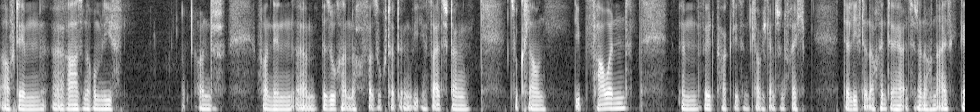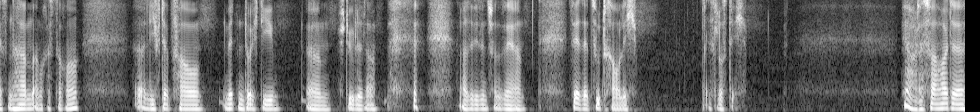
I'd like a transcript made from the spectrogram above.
auf dem äh, Rasen rumlief und von den ähm, Besuchern noch versucht hat, irgendwie Salzstangen zu klauen. Die Pfauen im Wildpark, die sind, glaube ich, ganz schön frech. Der lief dann auch hinterher, als wir dann noch ein Eis gegessen haben am Restaurant, äh, lief der Pfau mitten durch die ähm, Stühle da. also die sind schon sehr, sehr, sehr zutraulich. Ist lustig. Ja, das war heute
